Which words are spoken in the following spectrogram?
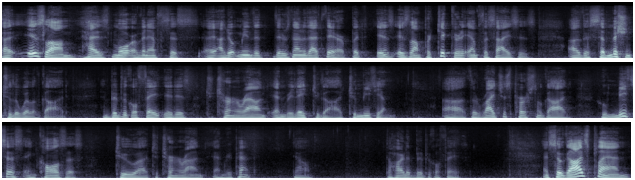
uh, Islam has more of an emphasis. I don't mean that there's none of that there, but Islam particularly emphasizes uh, the submission to the will of God. In biblical faith, it is to turn around and relate to God, to meet Him uh, the righteous personal God who meets us and calls us to, uh, to turn around and repent. Yeah. The heart of biblical faith. And so God's plan,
